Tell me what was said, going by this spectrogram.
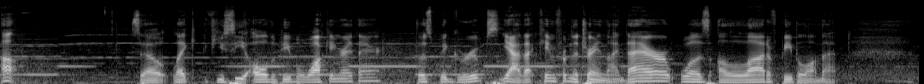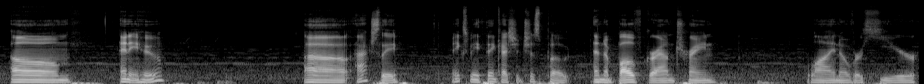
up. So, like, if you see all the people walking right there, those big groups, yeah, that came from the train line. There was a lot of people on that. Um, anywho, uh, actually, makes me think I should just put an above ground train line over here.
